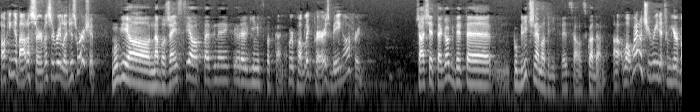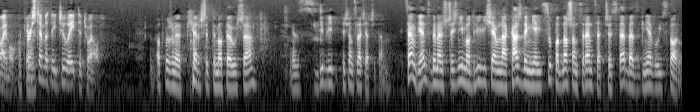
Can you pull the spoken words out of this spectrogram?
Talking about a service of religious worship Mówi o nabożeństwie, o pewnych religijnych spotkaniach. where public prayer is being offered. W czasie tego, gdy te publiczne modlitwy są składane. Uh, well, why don't you read it from your Bible? Okay. 1 Timothy 2 8 to 12. Otwórzmy pierwszy Tymoteusza. Z Biblii Tysiąclecia czytam. Chcę więc, by mężczyźni modlili się na każdym miejscu, podnosząc ręce czyste, bez gniewu i sporu.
